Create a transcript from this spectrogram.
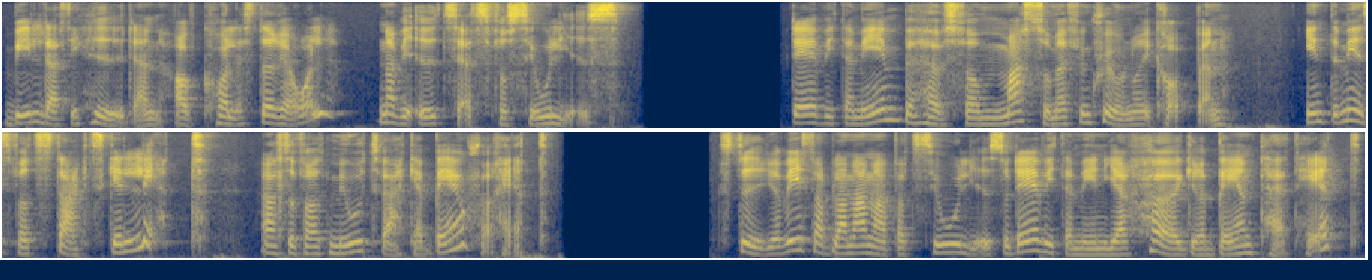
bildas i huden av kolesterol när vi utsätts för solljus. D-vitamin behövs för massor med funktioner i kroppen, inte minst för ett starkt skelett, alltså för att motverka benskörhet. Studier visar bland annat att solljus och D-vitamin ger högre bentäthet,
